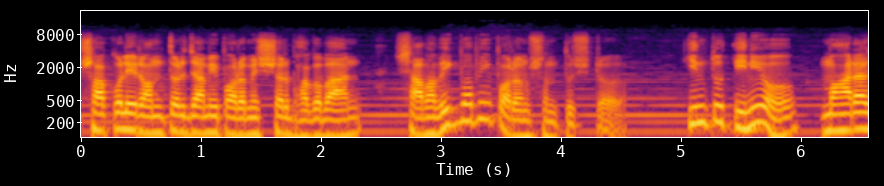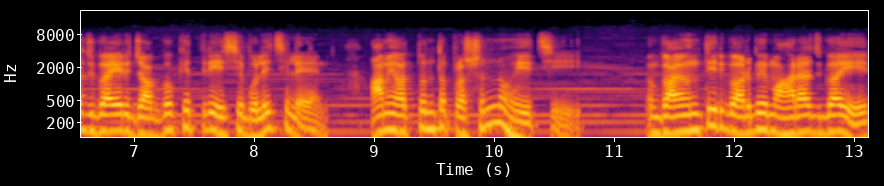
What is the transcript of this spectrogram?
সকলের অন্তর্যামী পরমেশ্বর ভগবান স্বাভাবিকভাবেই পরম সন্তুষ্ট। কিন্তু তিনিও মহারাজ গয়ের যজ্ঞক্ষেত্রে এসে বলেছিলেন আমি অত্যন্ত প্রসন্ন হয়েছি। গয়ন্তীর গর্ভে মহারাজ গয়ের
